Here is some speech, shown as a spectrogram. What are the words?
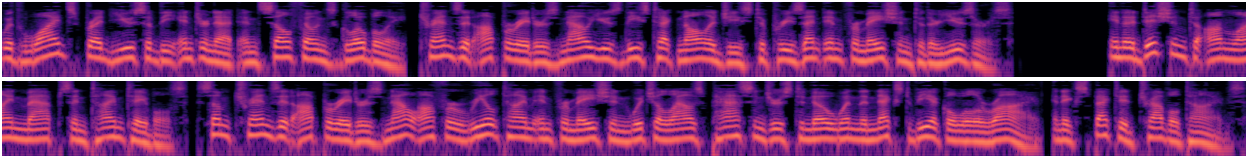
With widespread use of the Internet and cell phones globally, transit operators now use these technologies to present information to their users. In addition to online maps and timetables, some transit operators now offer real-time information which allows passengers to know when the next vehicle will arrive, and expected travel times.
